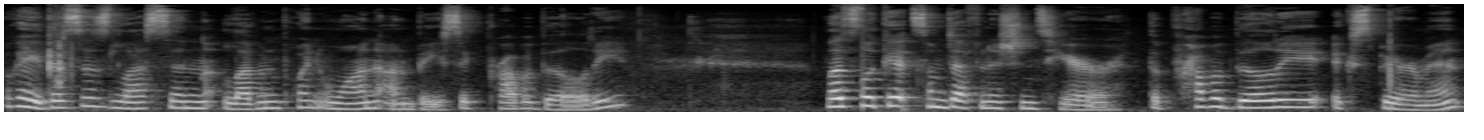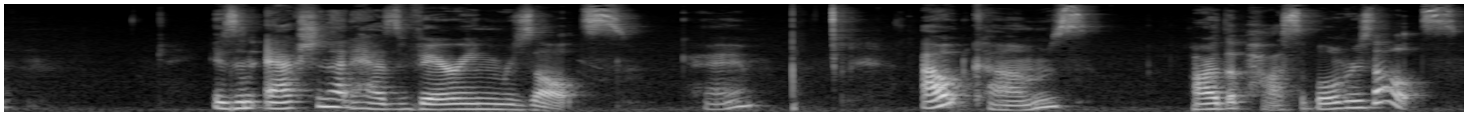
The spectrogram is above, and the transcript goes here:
Okay, this is lesson 11.1 on basic probability. Let's look at some definitions here. The probability experiment is an action that has varying results. Okay? Outcomes are the possible results.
